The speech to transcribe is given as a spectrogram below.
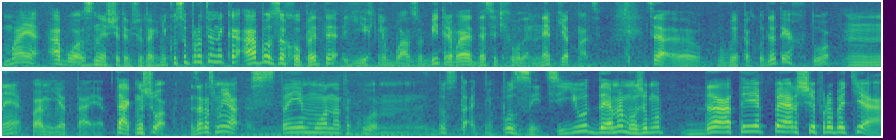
має або знищити всю техніку супротивника, або захопити їхню базу. Бій триває 10 хвилин, не 15. Це е, в випадку для тих, хто не пам'ятає. Так, ну що, зараз ми стаємо на таку достатню позицію, де ми можемо дати перше пробиття.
